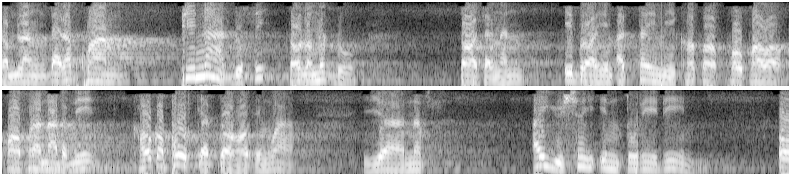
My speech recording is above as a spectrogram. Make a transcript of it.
กำลังได้รับความพินาศดูสิเราลองนึกดู ต่อจากนั้น อิบราฮิมอัตไตมีเขาก็พอพอพอพระนาแบบนี้ เขาก็พูดแก่ตัวเขาเองว่ายานับอายุชัยอินตุรีดีนโอ้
